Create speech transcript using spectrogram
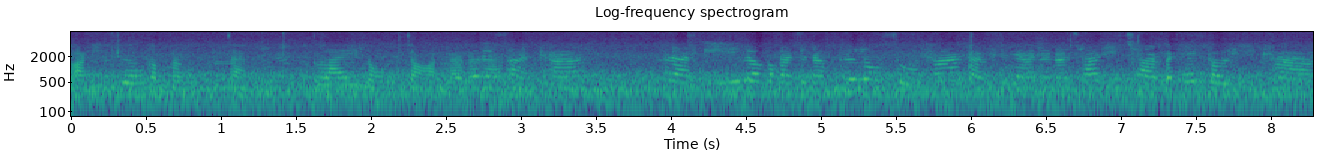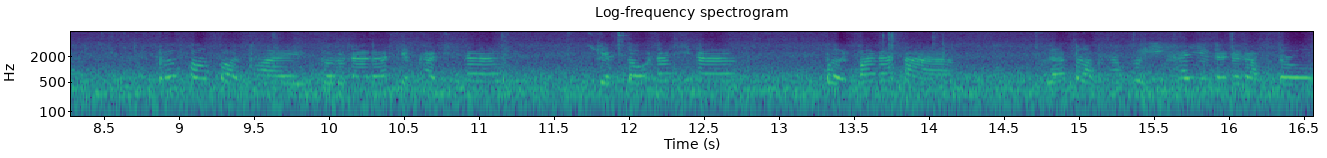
ตอนนี้เครื่องกำลังจะใกล้ลงจอดแล้วนะคะสารคะขณะนี้เรากำลังจะนำเครื่องลงสู่ท่าอากาศยานนานาชาติอินชอนประเทศเกาหลีค่ะเพื่อความปลอดภัยกรุณารัดเก็บขาที่นั่งเก็บโต๊ะหน้าที่นั่งเปิดบ้านหน้าต่างและปรับทางเก้าอี้ให้อยู่ในระดับตรง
